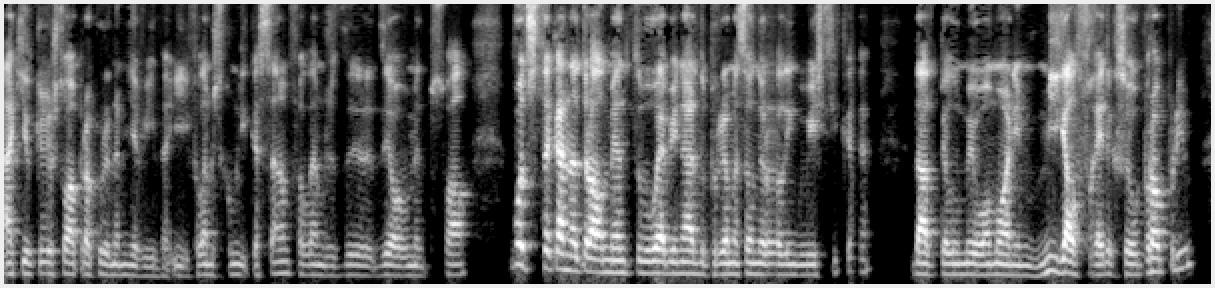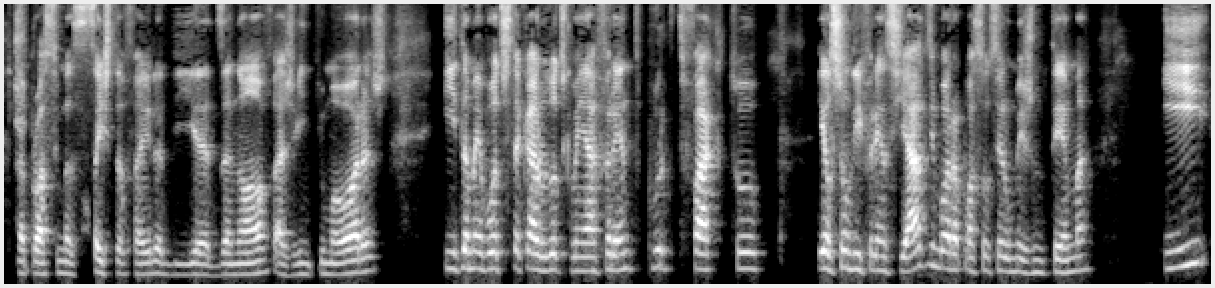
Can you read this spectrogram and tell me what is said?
àquilo que eu estou à procura na minha vida. E falamos de comunicação, falamos de desenvolvimento pessoal. Vou destacar naturalmente o webinar de programação neurolinguística, dado pelo meu homónimo Miguel Ferreira, que sou eu próprio, na próxima sexta-feira, dia 19, às 21 horas e também vou destacar os outros que vêm à frente, porque de facto eles são diferenciados, embora possam ser o mesmo tema, e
